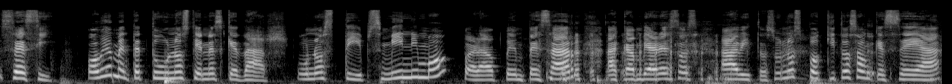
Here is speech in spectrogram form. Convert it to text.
Ceci, obviamente tú nos tienes que dar unos tips mínimo para empezar a cambiar esos hábitos, unos poquitos aunque sea,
